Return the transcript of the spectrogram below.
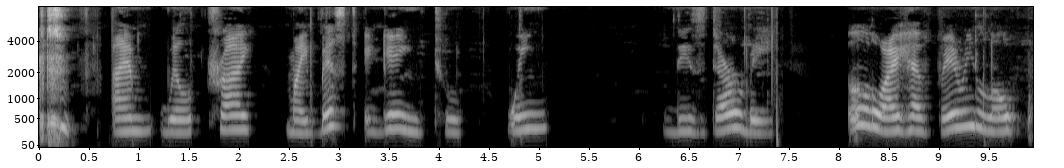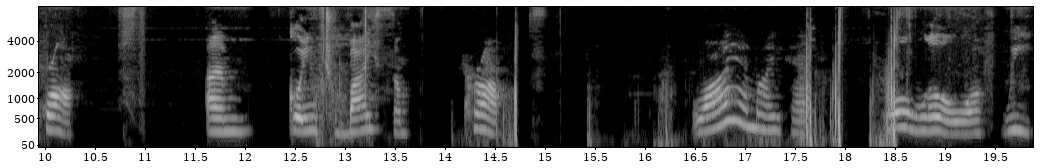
i will try my best again to win this derby. Oh i have very low crop i'm going to buy some crops. Why am i have so low of wheat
